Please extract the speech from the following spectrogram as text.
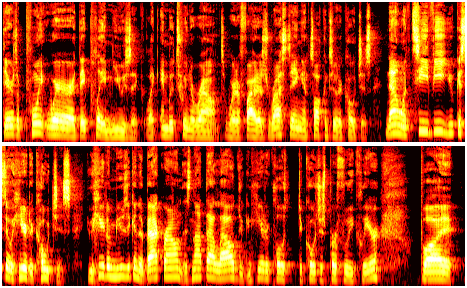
there's a point where they play music, like in between the rounds, where the fighter's resting and talking to the coaches. Now on TV, you can still hear the coaches. You hear the music in the background. It's not that loud. You can hear the, close, the coaches perfectly clear. But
